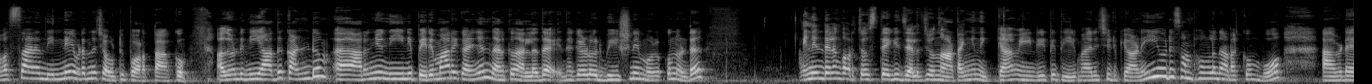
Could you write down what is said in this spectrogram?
അവസാനം നിന്നെ ഇവിടെ നിന്ന് ചവിട്ടി പുറത്താക്കും. അതുകൊണ്ട് നീ അത് കണ്ടും അറിഞ്ഞു നീ ഇനി പെരുമാറി കഴിഞ്ഞാൽ നിനക്ക് നല്ലത് എന്നൊക്കെയുള്ള ഒരു ഭീഷണി മുഴക്കുന്നുണ്ട്. ഇനി എന്തായാലും കുറച്ച് ദിവസത്തേക്ക് ജലജ ഒന്ന് അടങ്ങി നിൽക്കാൻ വേണ്ടിയിട്ട് തീരുമാനിച്ചിരിക്കുകയാണ്. ഈ ഒരു സംഭവങ്ങൾ നടക്കുമ്പോൾ അവിടെ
